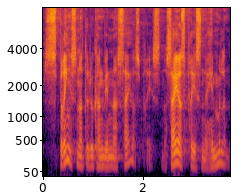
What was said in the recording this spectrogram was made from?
Spring sånn at du kan vinne seiersprisen. Og seiersprisen er himmelen.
